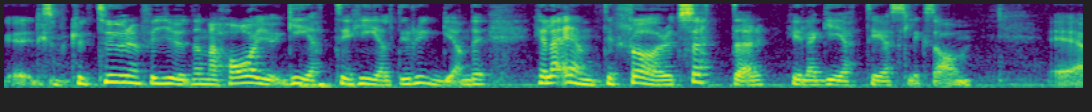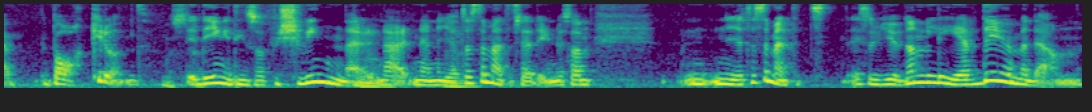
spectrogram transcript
eh, liksom, kulturen för judarna har ju GT helt i ryggen. Det, hela NT förutsätter hela GTs liksom, eh, bakgrund. Det. Det, är ingenting som försvinner mm. när, när Nya mm. Testamentet träder in. Utan Nya Testamentet, alltså judarna levde ju med den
